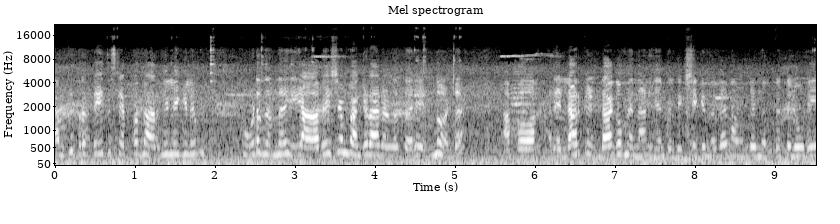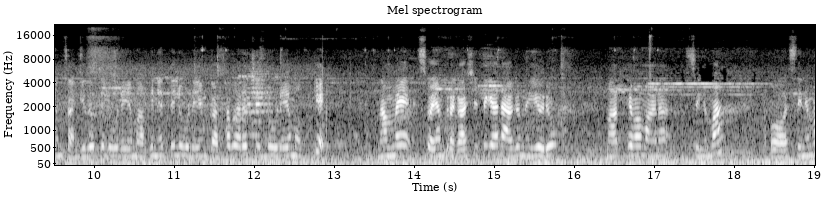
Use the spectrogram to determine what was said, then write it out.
നമുക്ക് പ്രത്യേകിച്ച് സ്റ്റെപ്പൊന്നും അറിഞ്ഞില്ലെങ്കിലും കൂടെ നിന്ന് ഈ ആവേശം പങ്കിടാനുള്ള ത്വര എന്നുമുണ്ട്. അപ്പോൾ അതെല്ലാവർക്കും ഉണ്ടാകും എന്നാണ് ഞാൻ പ്രതീക്ഷിക്കുന്നത്. നമുക്ക് നൃത്തത്തിലൂടെയും സംഗീതത്തിലൂടെയും അഭിനയത്തിലൂടെയും കഥ പറച്ചിലൂടെയും ഒക്കെ നമ്മെ സ്വയം പ്രകാശിപ്പിക്കാനാകുന്ന ഈ ഒരു മാധ്യമമാണ് സിനിമ. അപ്പോൾ സിനിമ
